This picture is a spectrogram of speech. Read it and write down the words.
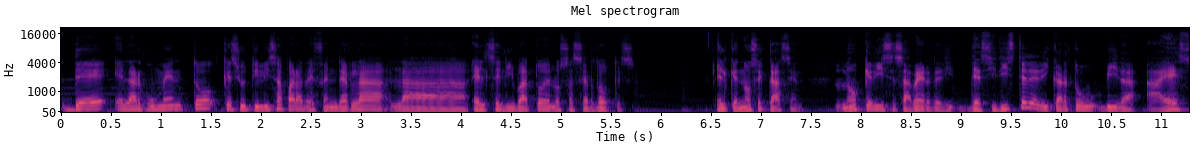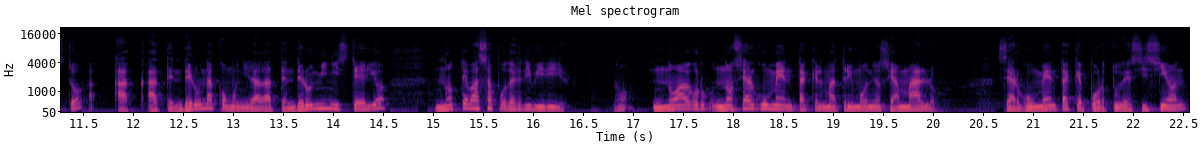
de el argumento que se utiliza para defender la- la- el celibato de los sacerdotes, el que no se casen, ¿no? Que dices, a ver, de- decidiste dedicar tu vida a esto, a, a atender una comunidad, a atender un ministerio, no te vas a poder dividir, ¿no? No se argumenta que el matrimonio sea malo, se argumenta que por tu decisión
